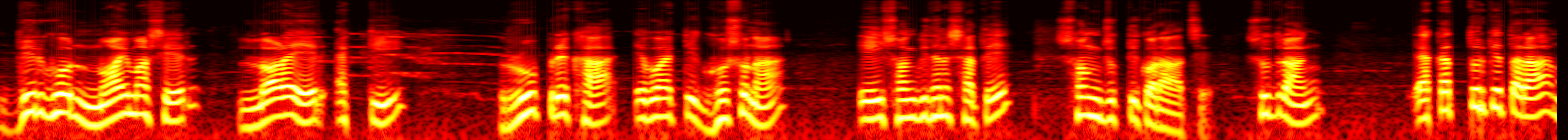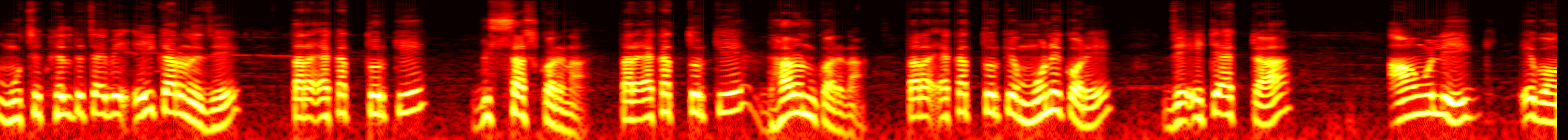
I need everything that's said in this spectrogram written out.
দীর্ঘ নয় মাসের লড়াইয়ের একটি রূপরেখা এবং একটি ঘোষণা এই সংবিধানের সাথে সংযুক্তি করা আছে। সুতরাং একাত্তরকে তারা মুছে ফেলতে চাইবে এই কারণে যে তারা একাত্তরকে বিশ্বাস করে না, তারা একাত্তরকে ধারণ করে না। তারা একাত্তরকে মনে করে যে এটা একটা আওয়ামী লীগ এবং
